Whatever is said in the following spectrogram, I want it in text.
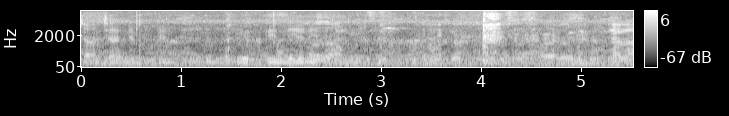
चार चार ने भेटे तीन दिन चला।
